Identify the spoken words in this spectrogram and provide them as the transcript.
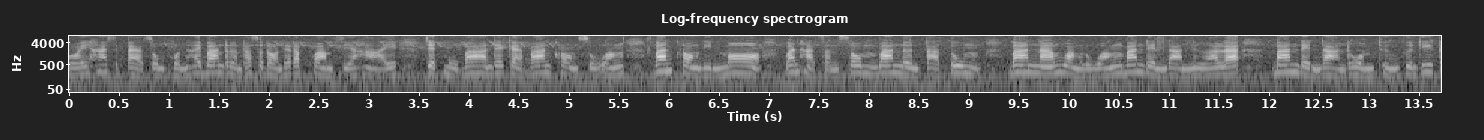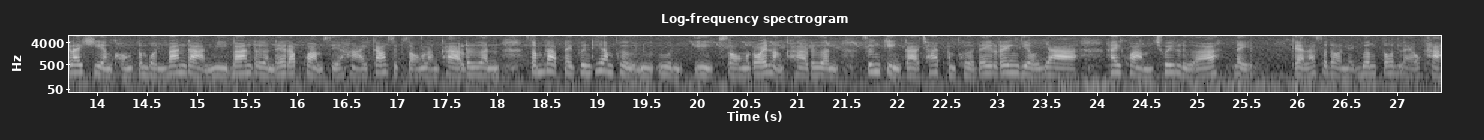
2558 ส่งผลให้บ้านเรือนรัษฎรได้รับความเสียหาย 7 หมู่บ้านได้แก่บ้านคลองสวง บ้านคลองดินหม้อ บ้านหาดสันส้ม บ้านเนินตาตุ้ม บ้านน้ำหวังหลวง บ้านเด่นด่านเนื้อและบ้านเด่นด่านรวมถึงพื้นที่ใกล้เคียงของตำบลบ้านด่านมีบ้านเรือนได้รับความเสียหาย 92 หลังคาเรือนสำหรับในพื้นที่อำเภออื่นๆอีก 200 หลังคาเรือน ซึ่งกิ่งกาชาติอำเภอได้เร่งเยียวยา ให้ความช่วยเหลือในแก่รัษฎรในเบื้องต้นแล้วค่ะ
